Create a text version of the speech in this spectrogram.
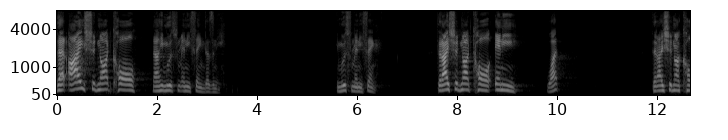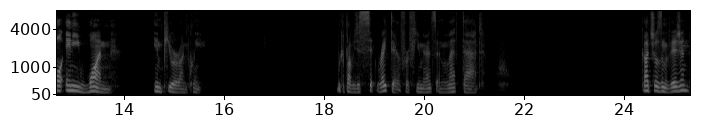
that I should not call, now he moves from anything, doesn't he? He moves from anything. That I should not call any what? That I should not call any one impure or unclean. We could probably just sit right there for a few minutes and let that. God shows them a vision.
